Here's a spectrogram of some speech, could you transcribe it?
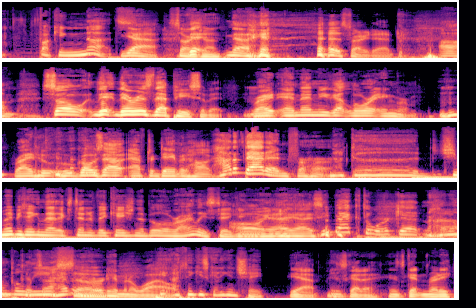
fucking nuts. Yeah. Sorry, John. No. Sorry, Dad. Um, so th- there is that piece of it, Mm-hmm. right? And then you got Laura Ingraham, right, who who goes out after David Hogg. How did that end for her? Not good. She might be taking that extended vacation that Bill O'Reilly's taking. Oh right yeah, now. yeah. Is he back to work yet? I don't believe I haven't so. heard him in a He- while. I think he's getting in shape. yeah, he's got a. He's getting ready.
